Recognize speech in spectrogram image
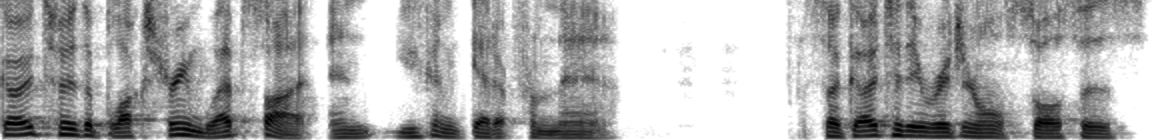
Go to the Blockstream website and you can get it from there. So, go to the original sources.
